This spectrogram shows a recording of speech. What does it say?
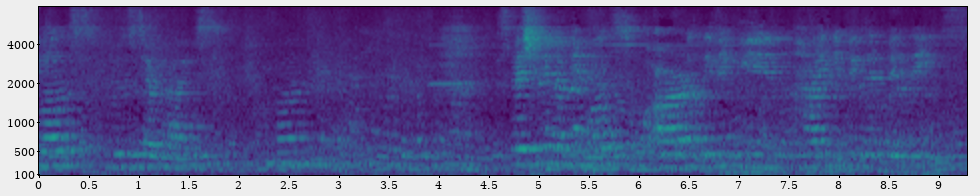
Peoples lose their lives. Especially the peoples who are living in high evicted buildings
